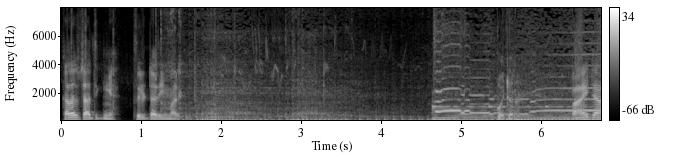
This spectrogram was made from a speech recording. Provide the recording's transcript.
கதவு சாத்திக்குங்க திருட்டு அதிகமா இருக்கு. போயிட்டு வரேன். பாய்டா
